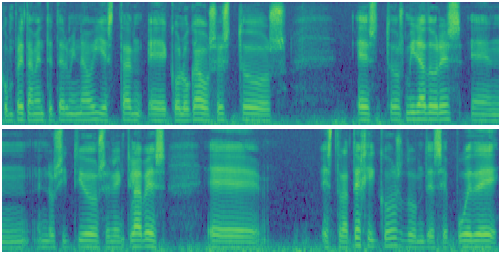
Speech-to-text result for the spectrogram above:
completamente terminado y están eh, colocados estos, estos miradores en, los sitios, en enclaves eh, estratégicos donde se puede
